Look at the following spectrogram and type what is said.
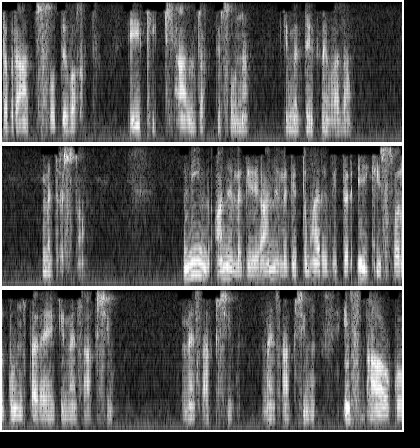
तब रात सोते वक्त एक ही ख्याल रख के सोना कि मैं देखने वाला हूँ, मैं दृष्टा हूँ। नींद आने लगे आने लगे, तुम्हारे भीतर एक ही स्वर गूंजता रहे कि मैं साक्षी हूँ, मैं साक्षी हूँ, मैं साक्षी हूँ। इस भाव को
